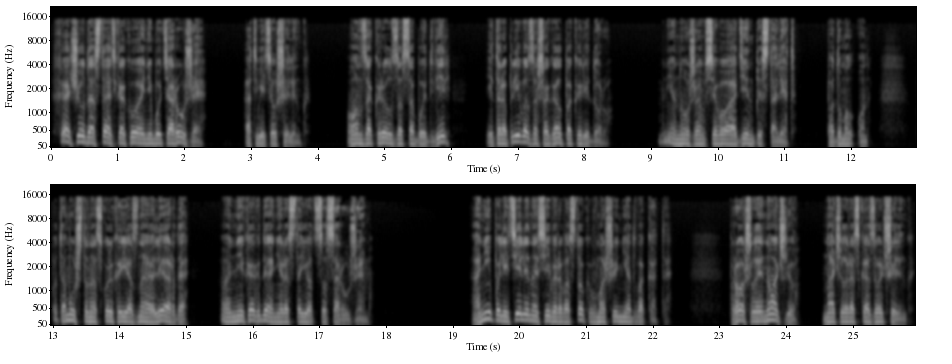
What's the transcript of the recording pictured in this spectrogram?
«Хочу достать какое-нибудь оружие», — ответил Шиллинг. Он закрыл за собой дверь и торопливо зашагал по коридору. «Мне нужен всего один пистолет», — подумал он, — «потому что, насколько я знаю Леарда, он никогда не расстается с оружием». Они полетели на северо-восток в машине адвоката. «Прошлой ночью», — начал рассказывать Шиллинг,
